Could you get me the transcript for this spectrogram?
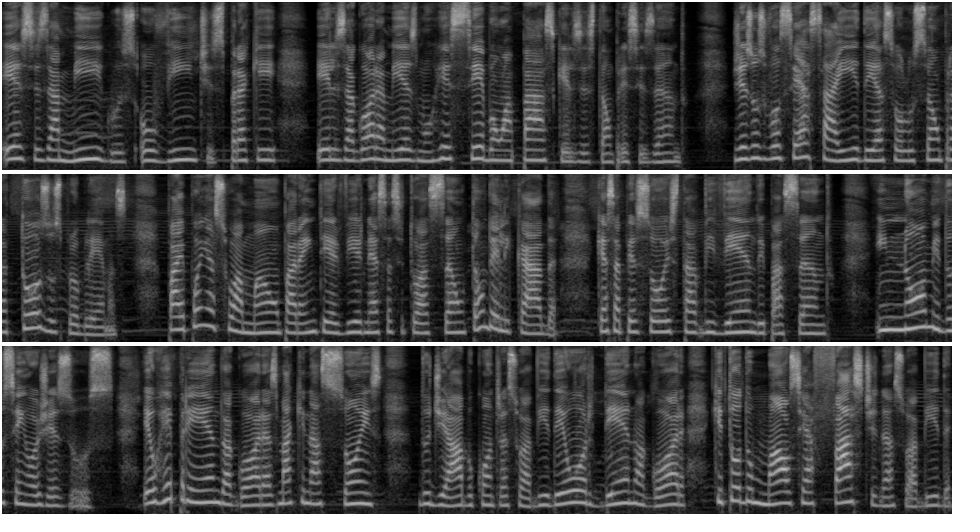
esses amigos ouvintes, para que eles agora mesmo recebam a paz que eles estão precisando. Jesus, você é a saída e a solução para todos os problemas. Pai, põe a sua mão para intervir nessa situação tão delicada que essa pessoa está vivendo e passando. Em nome do Senhor Jesus, eu repreendo agora as maquinações do diabo contra a sua vida. Eu ordeno agora que todo mal se afaste da sua vida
